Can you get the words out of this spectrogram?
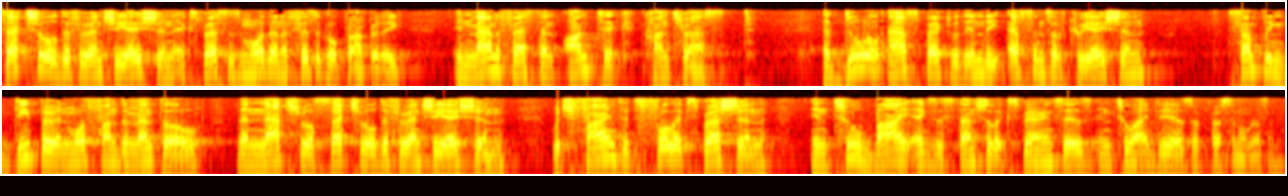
Sexual differentiation expresses more than a physical property, it manifests an ontic contrast a dual aspect within the essence of creation, something deeper and more fundamental than natural sexual differentiation, which finds its full expression in two bi existential experiences, in two ideas of personalism.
